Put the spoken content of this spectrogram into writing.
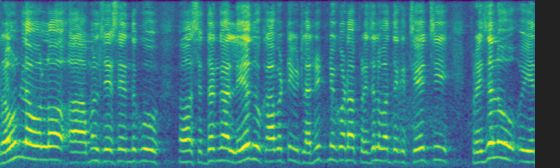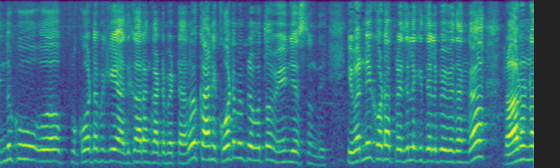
గ్రౌండ్ లెవెల్లో అమలు చేసేందుకు సిద్ధంగా లేదు. కాబట్టి వీటిలన్నింటినీ కూడా ప్రజల వద్దకు చేర్చి ప్రజలు ఎందుకు కూటమికి అధికారం కట్టబెట్టారు కానీ కూటమి ప్రభుత్వం ఏం చేస్తుంది? ఇవన్నీ కూడా ప్రజలకి తెలిపే విధంగా రానున్న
